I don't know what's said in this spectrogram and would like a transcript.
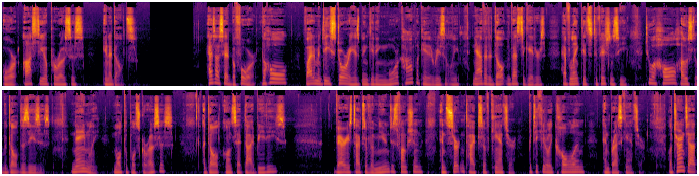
or osteoporosis in adults. As I said before, the whole vitamin D story has been getting more complicated recently now that adult investigators have linked its deficiency to a whole host of adult diseases, namely multiple sclerosis, adult onset diabetes, various types of immune dysfunction, and certain types of cancer, particularly colon and breast cancer. Well, it turns out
